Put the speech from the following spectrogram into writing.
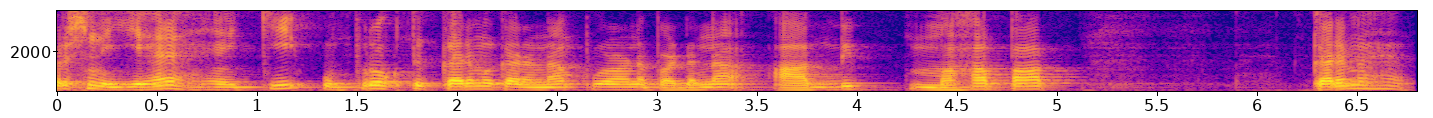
प्रश्न यह है कि उपरोक्त कर्म करना, पुराण पढ़ना, आप भी महापाप कर्म है?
